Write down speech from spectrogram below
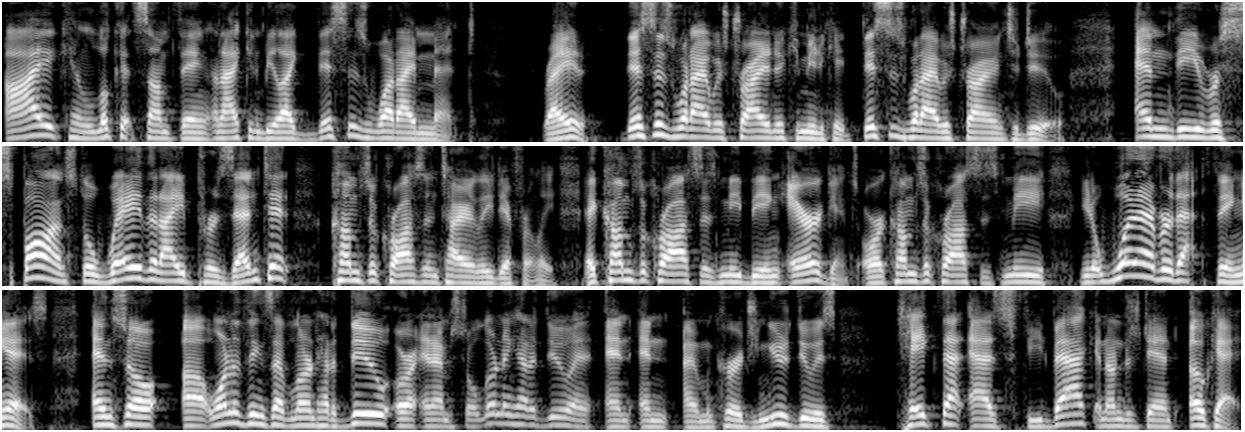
i can look at something and i can be like this is what i meant right? This is what I was trying to communicate. This is what I was trying to do. And the response, the way that I present it, comes across entirely differently. It comes across as me being arrogant, or it comes across as me, you know, whatever that thing is. And so, uh, one of the things I've learned how to do, or and I'm still learning how to do, and, and, and I'm encouraging you to do, is take that as feedback and understand, okay,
